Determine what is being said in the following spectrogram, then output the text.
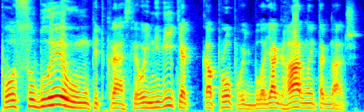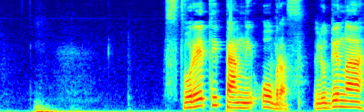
по-особливому підкреслює. Ой, не віть, яка проповідь була, як гарно і так далі. Створити певний образ. Людина,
